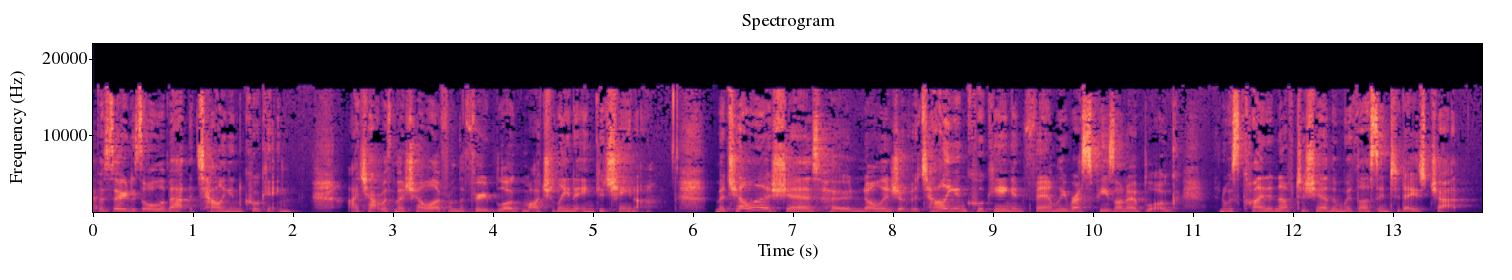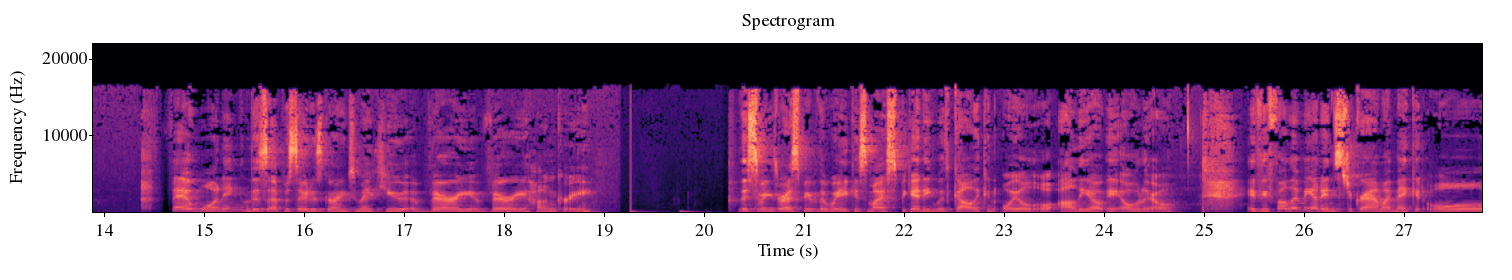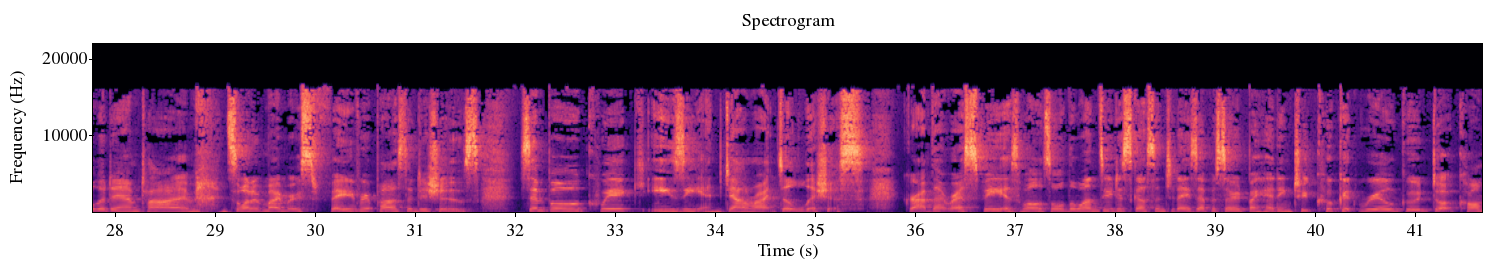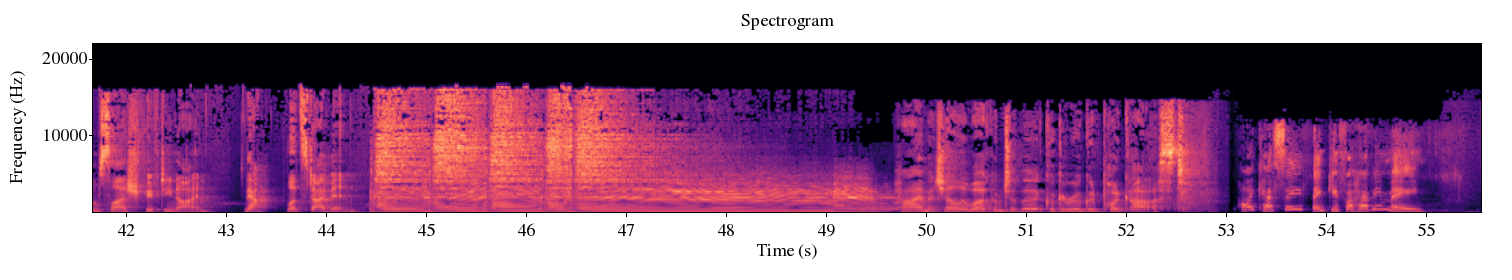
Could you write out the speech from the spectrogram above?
This episode is all about Italian cooking. I chat with Marcella from the food blog Marcellina in Cucina. Marcella shares her knowledge of Italian cooking and family recipes on her blog and was kind enough to share them with us in today's chat. Fair warning, this episode is going to make you very, very hungry. This week's recipe of the week is my spaghetti with garlic and oil or aglio e olio. If you follow me on Instagram, I make it all the damn time. It's one of my most favorite pasta dishes. Simple, quick, easy, and downright delicious. Grab that recipe as well as all the ones we discuss in today's episode by heading to cookitrealgood.com slash 59. Now, let's dive in. Hi, Marcella. Welcome to the Cook It Real Good podcast. Hi, Cassie. Thank you for having me.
